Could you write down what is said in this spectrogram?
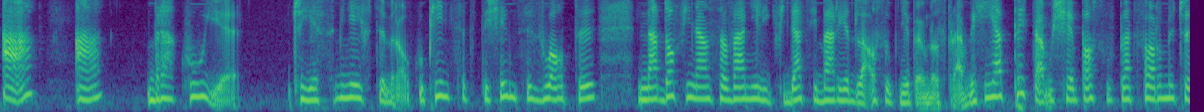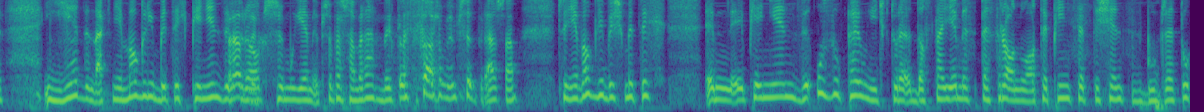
A, a brakuje czy jest mniej w tym roku, 500 tysięcy złotych na dofinansowanie likwidacji barier dla osób niepełnosprawnych. I ja pytam się posłów Platformy, czy jednak nie mogliby tych pieniędzy, które Radnych. otrzymujemy, przepraszam, radnych Platformy, przepraszam, czy nie moglibyśmy tych pieniędzy uzupełnić, które dostajemy z PEFRON-u o te 500 tysięcy z budżetu,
